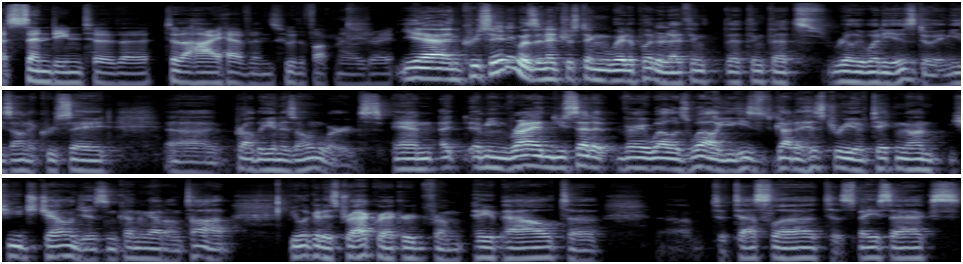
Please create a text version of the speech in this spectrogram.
ascending to the to the high heavens. Who the fuck knows, right? Yeah, and crusading was an interesting way to put it. I think I think that's really what he is doing. He's on a crusade, uh, probably in his own words. And I, I mean, Ryan, you said it very well as well. He's got a history of taking on huge challenges and coming out on top. If you look at his track record from PayPal to um, to Tesla to SpaceX,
